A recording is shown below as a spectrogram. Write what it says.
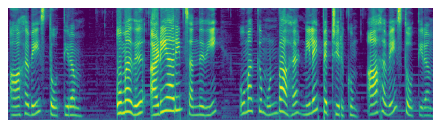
ஆகவே ஸ்தோத்திரம். உமது அடியாரின் சந்ததி உமக்கு முன்பாக நிலை பெற்றிருக்கும் ஆகவே ஸ்தோத்திரம்.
